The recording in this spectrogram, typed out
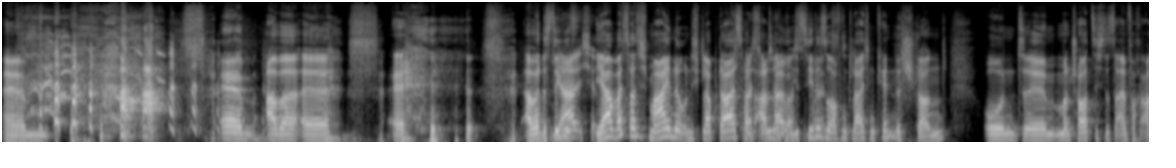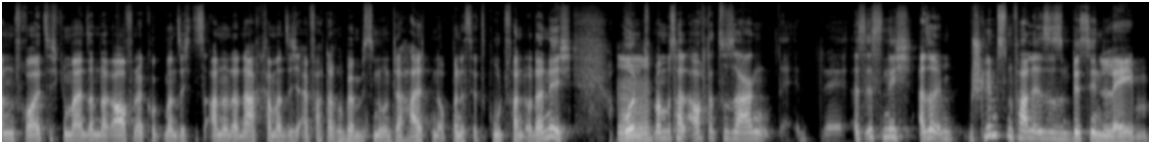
Ähm, ähm, aber äh, äh, aber das Ding Ja, ist, ich- ja, weißt du, was ich meine? Und ich glaube, da ist halt total, alle, was ist jeder so auf dem gleichen Kenntnisstand und ähm, man schaut sich das einfach an, freut sich gemeinsam darauf und dann guckt man sich das an und danach kann man sich einfach darüber ein bisschen unterhalten, ob man es jetzt gut fand oder nicht. Und Mhm. man muss halt auch dazu sagen, äh, es ist nicht, also im schlimmsten Falle ist es ein bisschen lame,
